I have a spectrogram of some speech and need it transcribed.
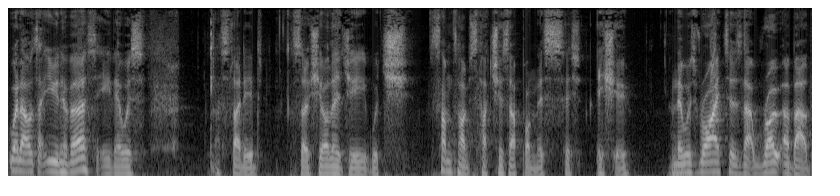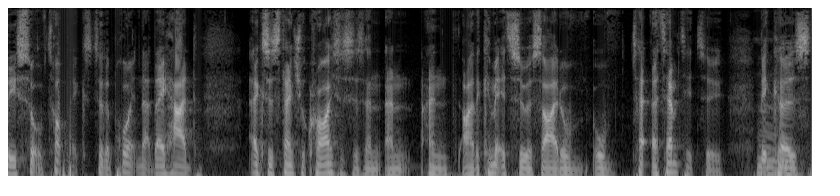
when I was at university there was I studied sociology, which sometimes touches up on this issue. And there was writers that wrote about these sort of topics to the point that they had existential crises and, and, and either committed suicide or, or t- attempted to because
